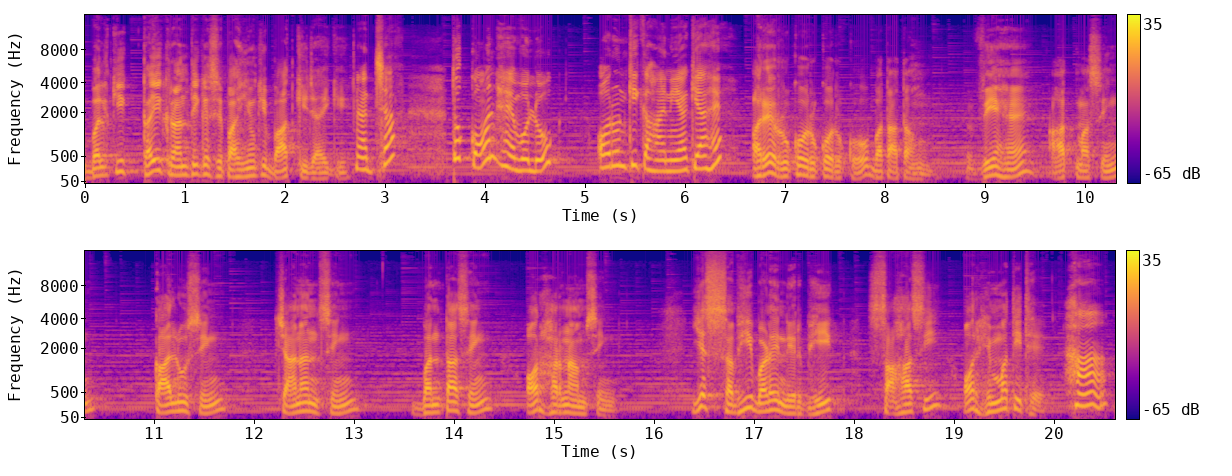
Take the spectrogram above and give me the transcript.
बल्कि कई क्रांति के सिपाहियों की बात की जाएगी। अच्छा तो कौन है वो लोग और उनकी कहानियाँ क्या हैं? अरे रुको रुको रुको बताता हूँ। वे हैं आत्मा सिंह कालू सिंह चानन सिंह बंता सिंह और हरनाम सिंह। ये सभी बड़े निर्भीक साहसी और हिम्मती थे। हाँ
